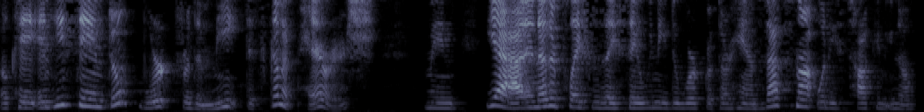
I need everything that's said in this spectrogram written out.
Okay, and he's saying, don't work for the meat that's going to perish. I mean, yeah, in other places they say we need to work with our hands. That's not what he's talking, you know,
